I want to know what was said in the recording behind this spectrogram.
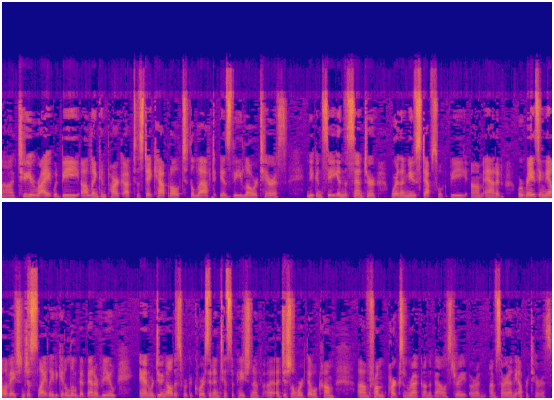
Uh, To your right would be uh, Lincoln Park up to the state capitol. To the left is the lower terrace. And you can see in the center where the new steps will be um, added. We're raising the elevation just slightly to get a little bit better view. And we're doing all this work, of course, in anticipation of uh, additional work that will come um, from Parks and Rec on the balustrade, or, I'm sorry, on the upper terrace.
